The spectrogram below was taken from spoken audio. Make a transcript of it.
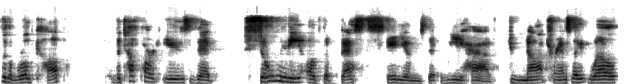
for the World Cup, the tough part is that so many of the best stadiums that we have do not translate well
